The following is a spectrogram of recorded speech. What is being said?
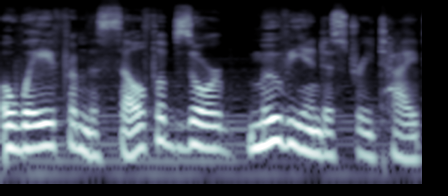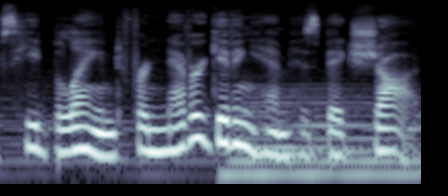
away from the self absorbed movie industry types he'd blamed for never giving him his big shot.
